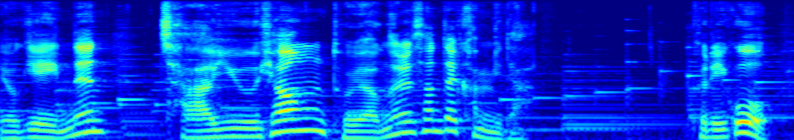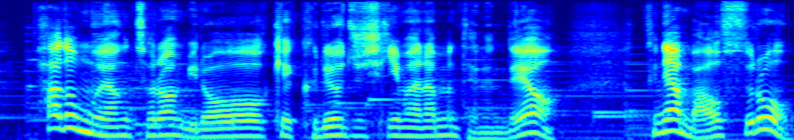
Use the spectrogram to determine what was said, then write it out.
여기에 있는 자유형 도형을 선택합니다. 그리고 파도 모양처럼 이렇게 그려주시기만 하면 되는데요. 그냥 마우스로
